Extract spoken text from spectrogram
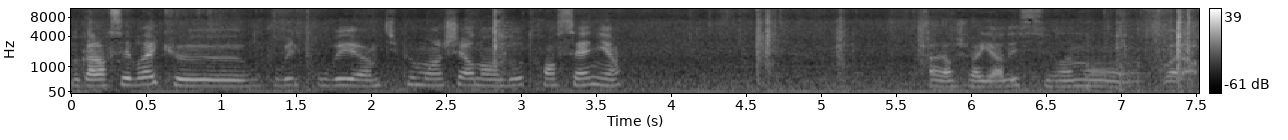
Donc, alors, c'est vrai que vous pouvez le trouver un petit peu moins cher dans d'autres enseignes. Alors, je vais regarder si vraiment... Voilà.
